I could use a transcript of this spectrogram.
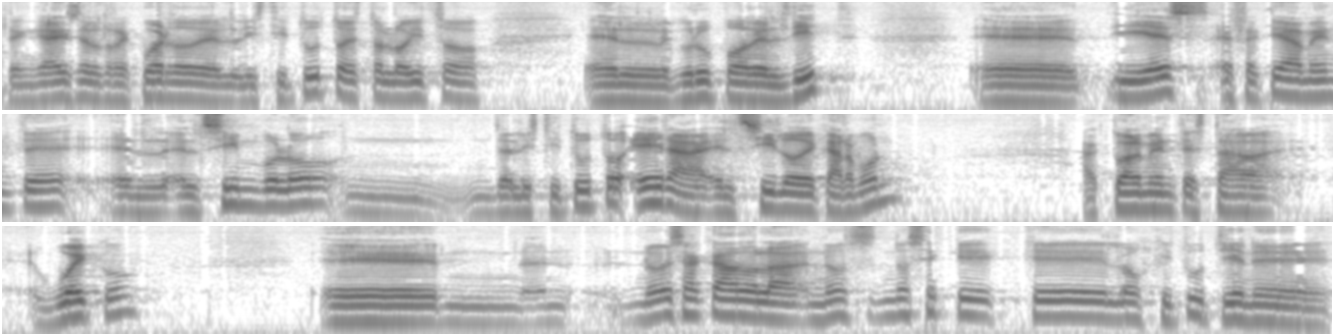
tengáis el recuerdo del instituto. Esto lo hizo el grupo del DIT eh, y es efectivamente el, símbolo mm, del instituto. Era el silo de carbón, actualmente está hueco no he sacado la, no, sé qué, longitud tiene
